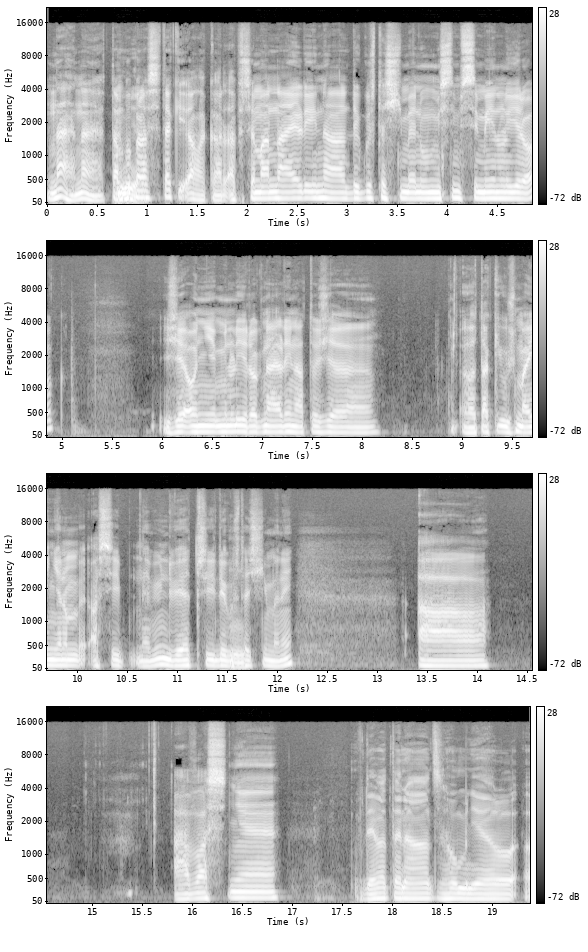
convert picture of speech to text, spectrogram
ne, ne, tam byl asi taky a la carte a Přema najeli na degustační menu, myslím si minulý rok, že oni minulý rok najeli na to, že eh, taky už mají jenom asi, nevím, dvě, tři degustační menu a a vlastně V 19 ho měl uh,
